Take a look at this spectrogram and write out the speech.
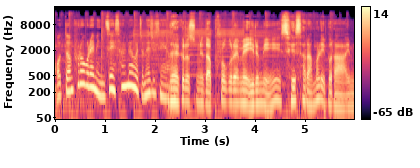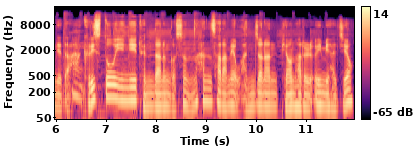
어떤 프로그램인지 설명을 좀 해주세요. 네, 그렇습니다. 프로그램의 이름이 새 사람을 입으라입니다. 네. 그리스도인이 된다는 것은 한 사람의 완전한 변화를 의미하지요.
